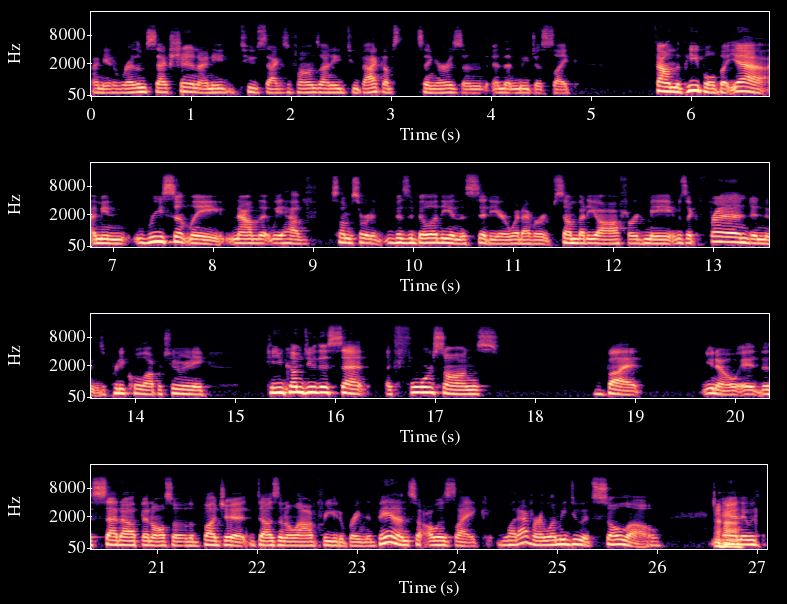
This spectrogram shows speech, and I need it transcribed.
i need a rhythm section i need two saxophones i need two backup singers and and then we just like found the people but yeah i mean recently now that we have some sort of visibility in the city or whatever somebody offered me it was like a friend and it was a pretty cool opportunity. Can you come do this set like four songs but you know it, the setup and also the budget doesn't allow for you to bring the band. So i was like whatever let me do it solo. Uh-huh. and it was the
